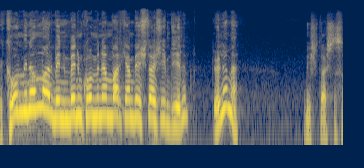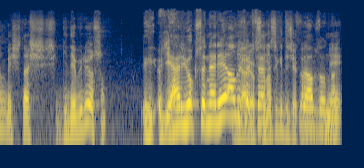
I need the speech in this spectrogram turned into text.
E, kombinem var benim. Benim kombinem varken Beşiktaşlıyım diyelim. Öyle mi? Beşiktaşlısın. Beşiktaş gidebiliyorsun. E, yer yoksa nereye alacak yoksa sen nasıl gidecek abi? Trabzon'dan. Ne-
